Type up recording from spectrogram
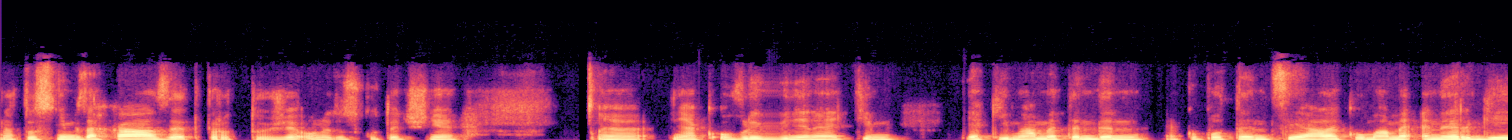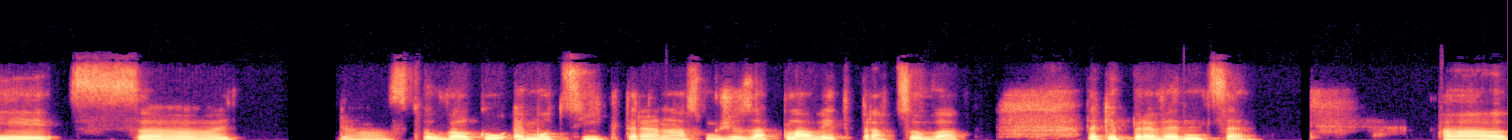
na to s ním zacházet, protože on je to skutečně nějak ovlivněné tím, jaký máme ten den jako potenciál, jakou máme energii s s tou velkou emocí, která nás může zaplavit, pracovat, tak je prevence. A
